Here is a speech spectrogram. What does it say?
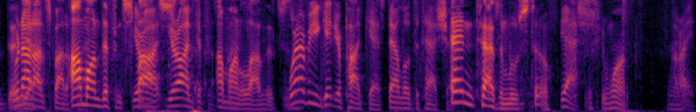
But uh, We're not yeah. on Spotify. I'm on different You're on. spots. You're on different. Spots. I'm on a lot of it. Wherever you get your podcast, download the Taz Show. And Taz and Moose too. Yes. if you want. All right.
